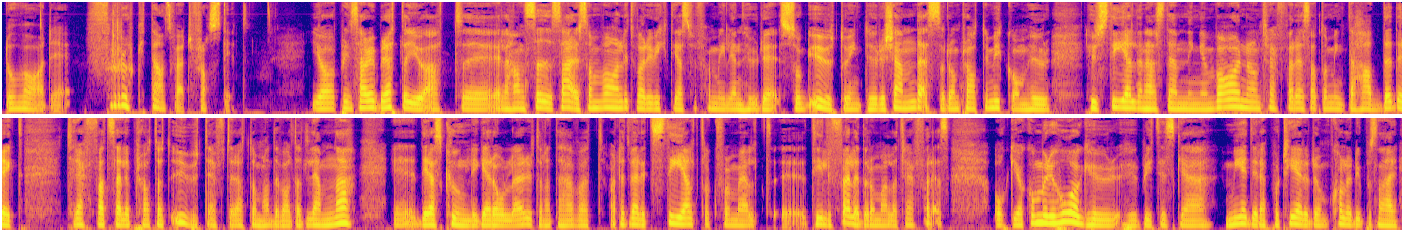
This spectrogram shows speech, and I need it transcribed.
då var det fruktansvärt frostigt. Ja, prins Harry berättar ju att, eh, eller han säger så här, som vanligt var det viktigast för familjen hur det såg ut och inte hur det kändes. Och de pratar mycket om hur, hur stel den här stämningen var när de träffades, att de inte hade direkt träffats eller pratat ut efter att de hade valt att lämna eh, deras kungliga roller, utan att det här var ett, varit ett väldigt stelt och formellt eh, tillfälle då de alla träffades. Och jag kommer ihåg hur, hur brittiska medier rapporterade, de kollade ju på sån här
